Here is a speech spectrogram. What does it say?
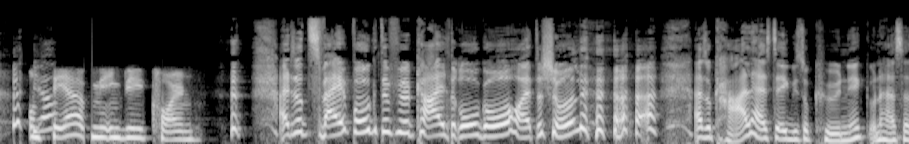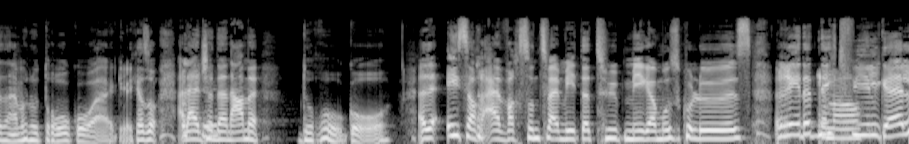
Und der hat mir irgendwie gefallen. Also zwei Punkte für Karl Drogo heute schon. Also Karl heißt ja irgendwie so König und heißt dann einfach nur Drogo eigentlich. Also allein schon der Name Drogo. Also er ist auch einfach so ein Zwei-Meter-Typ, mega muskulös, redet nicht Genau. viel, gell?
